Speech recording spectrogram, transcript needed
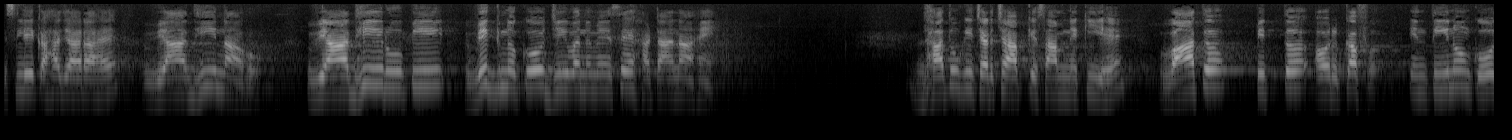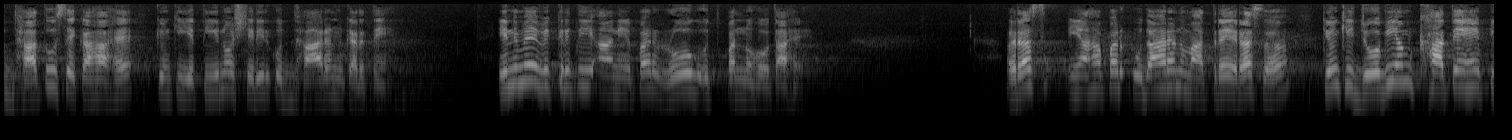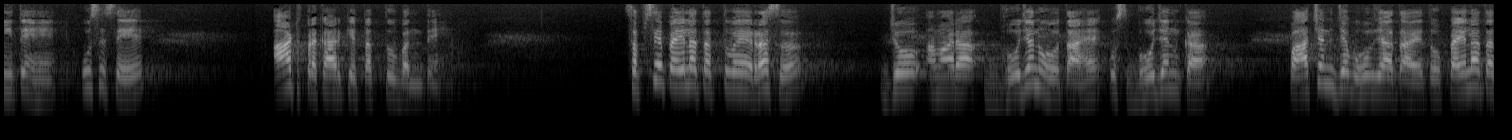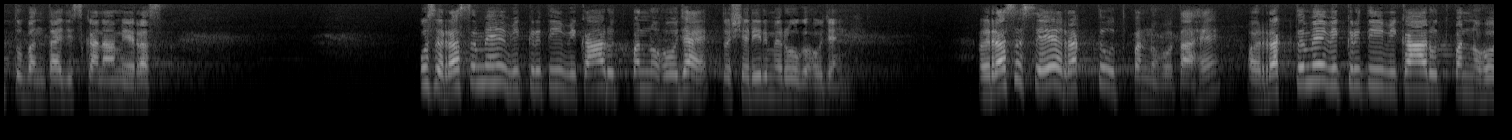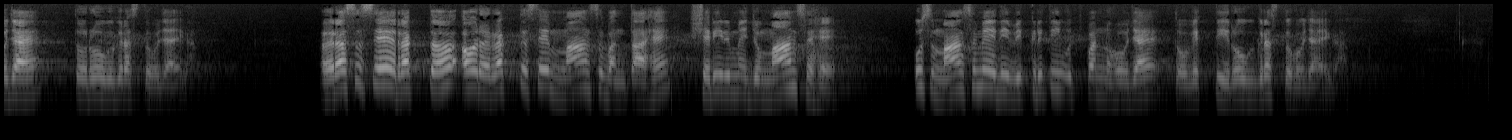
इसलिए कहा जा रहा है, व्याधि ना हो। व्याधि रूपी विघ्न को जीवन में से हटाना है। धातु की चर्चा आपके सामने की है। वात, पित्त और कफ, इन तीनों को धातु से कहा है क्योंकि ये तीनों शरीर को धारण करते हैं। इनमें विकृति आने पर रोग उत्पन्न होता है। रस, यहाँ पर उदाहरण मात्र रस, क्योंकि जो भी हम खाते हैं, पीते हैं, उससे आठ प्रकार के तत्व बनते हैं। सबसे पहला तत्व है रस जो हमारा भोजन होता है, उस भोजन का पाचन जब हो जाता है तो पहला तत्व बनता है जिसका नाम है रस। उस रस में विकृति, विकार उत्पन्न हो जाए तो शरीर में रोग हो जाएँगे। रस से रक्त उत्पन्न होता है और रक्त में विकृति, विकार उत्पन्न हो जाए तो रोगग्रस्त हो जाएगा। रस से रक्त और रक्त से मांस बनता है, शरीर में जो मांस है उस मांस में यदि विकृति उत्पन्न हो जाए तो व्यक्ति रोगग्रस्त हो जाएगा।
